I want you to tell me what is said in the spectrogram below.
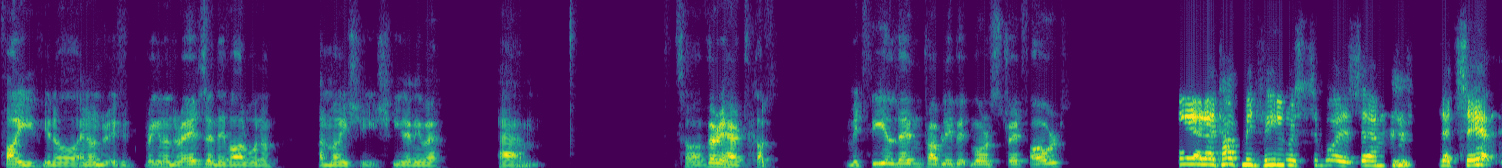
five, you know, and under if you bring in underage, then they've all won them on my sheet, sheet anyway. Um, so very hard to cut. Midfield then probably a bit more straightforward. Yeah, I thought midfield was was um, let's say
